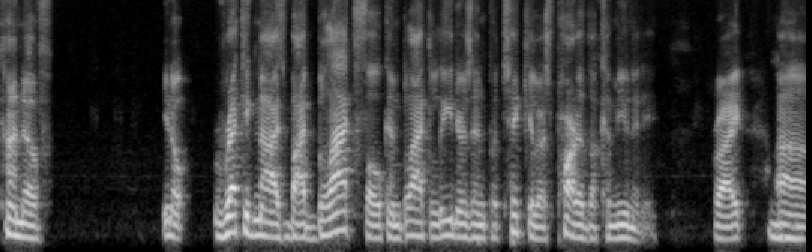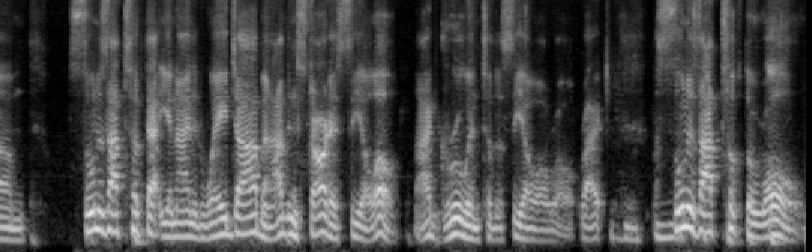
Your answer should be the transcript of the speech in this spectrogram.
kind of, you know, recognized by Black folk and Black leaders in particular as part of the community, right? Mhm. Um, soon as I took that United Way job, and I didn't start as COO, I grew into the COO role, right? Mhm. As soon as I took the role,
